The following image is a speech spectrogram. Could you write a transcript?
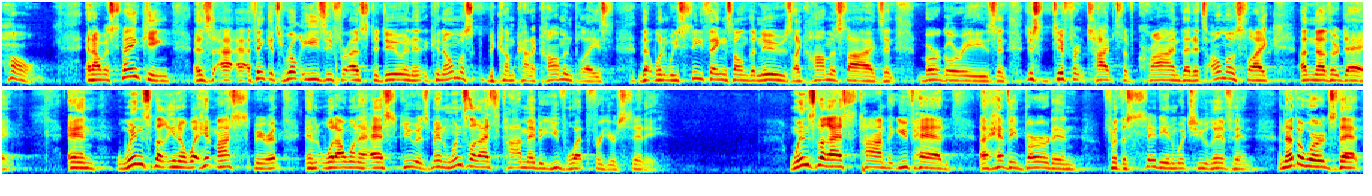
home. And I was thinking, as I, I think it's real easy for us to do, and it can almost become kind of commonplace that when we see things on the news like homicides and burglaries and just different types of crime, that it's almost like another day. And when's the, you know, what hit my spirit and what I want to ask you is, man, when's the last time maybe you've wept for your city? When's the last time that you've had a heavy burden for the city in which you live in? In other words, that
